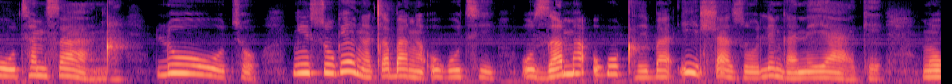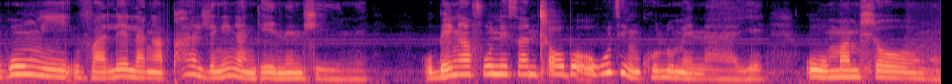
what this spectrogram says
uthamsanqa. Lutho ngisuke ngacabanga ukuthi uzama ukugqiba ihlazo lengane yakhe ngokungivalela ngaphandle ngingangeni endlini. Ubengafunisa nhlobo ukuthi ngikhulume naye umamhlongo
